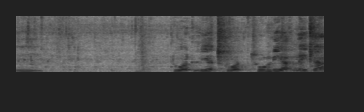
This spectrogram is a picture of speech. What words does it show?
อืมตรวจเลือดตรวจทุเลือดเลยจ้า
